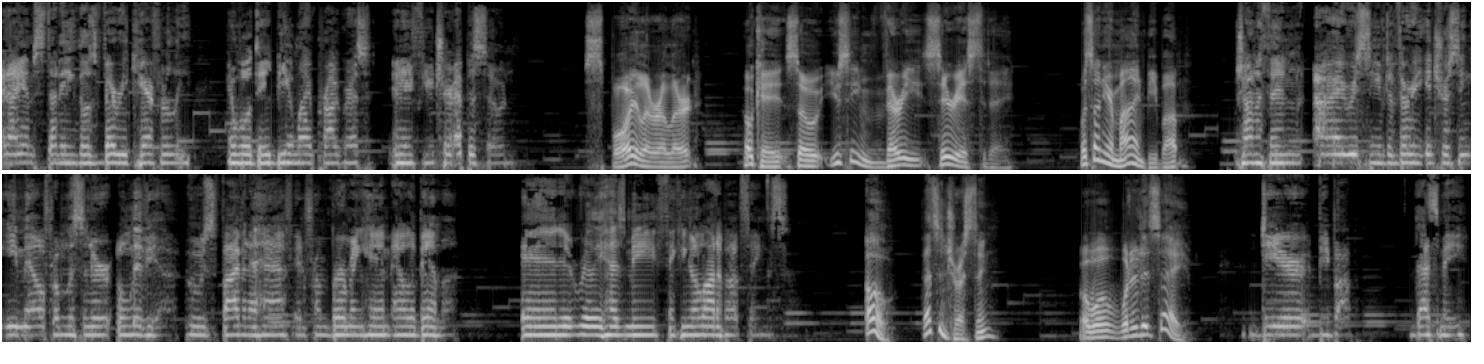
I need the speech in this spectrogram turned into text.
and I am studying those very carefully and will debut my progress in a future episode. Spoiler alert. Okay, so you seem very serious today. What's on your mind, Bebop? Jonathan, I received a very interesting email from listener Olivia, who's five and a half and from Birmingham, Alabama. And it really has me thinking a lot about things. Oh, that's interesting. Oh, well, what did it say? Dear Bebop, that's me.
